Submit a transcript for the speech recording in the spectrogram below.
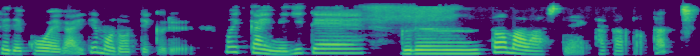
手でこう描いて戻ってくる。もう一回右手、ぐるーんと回して、かかとタッチ。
